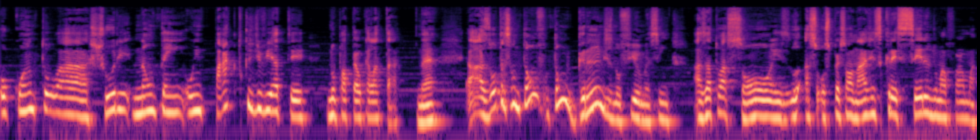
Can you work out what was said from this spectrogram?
o quanto a Shuri não tem o impacto que devia ter no papel que ela tá né? As outras são tão, tão grandes no filme, assim, as atuações, os, personagens cresceram de uma forma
